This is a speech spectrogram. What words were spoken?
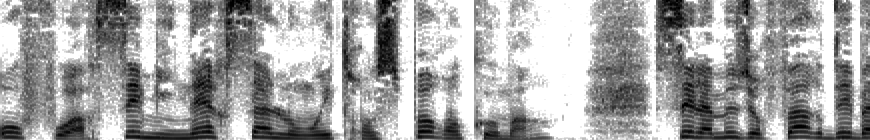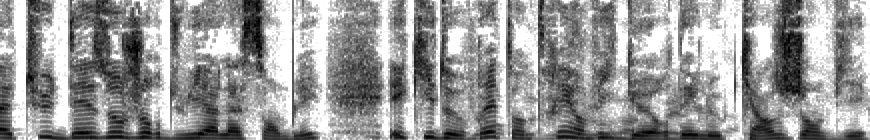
aux foires, séminaires, salons et transports en commun. C'est la mesure phare débattue dès aujourd'hui à l'Assemblée et qui devrait entrer en vigueur dès le 15 janvier.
